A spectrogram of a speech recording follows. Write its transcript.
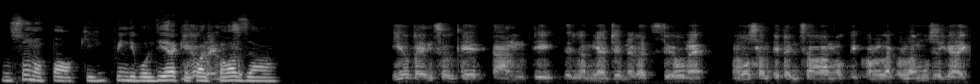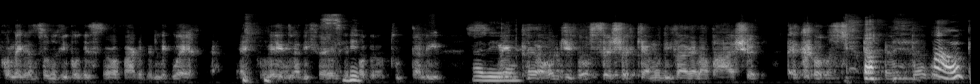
non sono pochi, quindi vuol dire che io penso, qualcosa... io penso che tanti della mia generazione, volta noi pensavamo che con la, con la musica e con le canzoni si potessero fare delle guerre. Ecco, vedi, la differenza è Sì, proprio tutta lì. è. Mentre oggi forse cerchiamo di fare la pace. Ecco, è un po', Ah, è ok.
